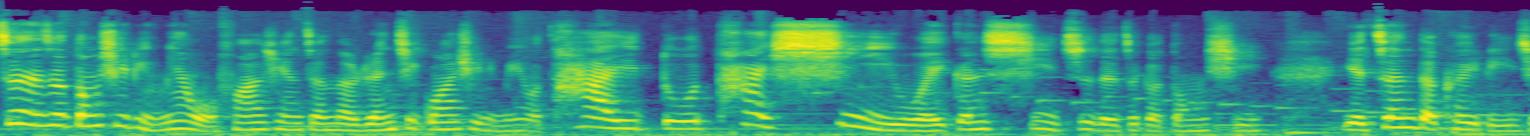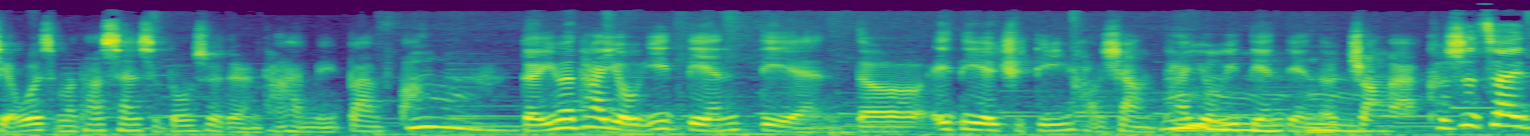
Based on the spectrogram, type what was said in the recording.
真的这东西里面，我发现真的人际关系里面有太多太细微跟细致的这个东西，也真的可以理解为什么他三十多岁的人他还没办法。嗯，对，因为他有一点点的 ADHD，好像他有一点点的障碍。嗯嗯、可是在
